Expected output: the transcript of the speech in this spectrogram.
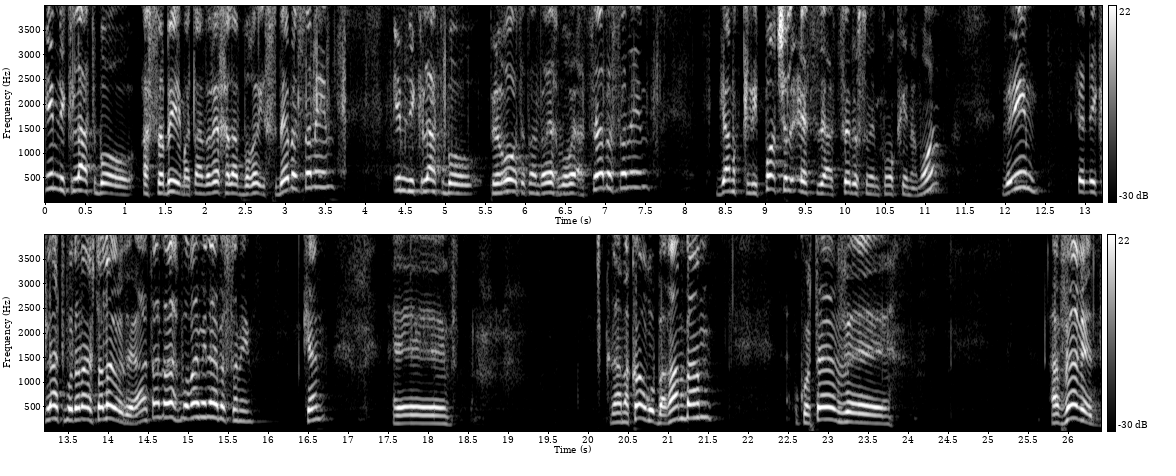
אם נקלט בו עשבים, אתה מברך עליו בורא יסבה בסמים, אם נקלט בו פירות, אתה מברך בורא עצה בסמים, גם קליפות של עץ זה עצה בסמים כמו קינמון, ואם נקלט בו דבר שאתה לא יודע, אתה מברך בורא מיני בסמים, כן? אה, והמקור הוא ברמב"ם, הוא כותב אה, הוורד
